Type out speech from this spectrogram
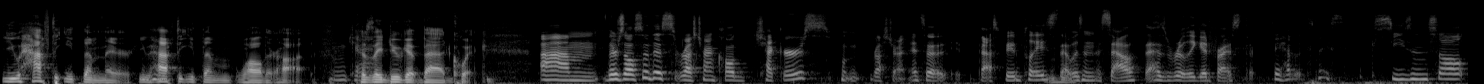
you have to eat them there. You have to eat them while they're hot because Okay. they do get bad quick. Um, there's also this restaurant called Checkers restaurant. It's a fast food place Mm-hmm. that was in the south that has really good fries. They're- have this nice seasoned salt.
